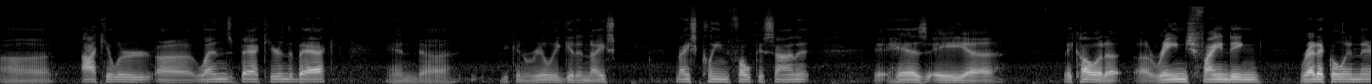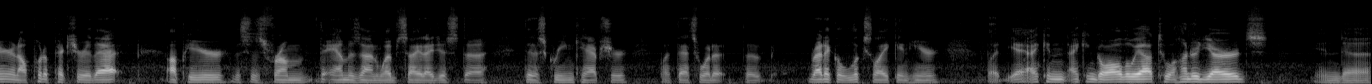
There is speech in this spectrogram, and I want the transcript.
uh, ocular uh, lens back here in the back, and uh, you can really get a nice, nice clean focus on it. It has a, uh, they call it a, a range finding reticle in there, and I'll put a picture of that up here. This is from the Amazon website. I just uh, did a screen capture, but that's what it, the reticle looks like in here. But yeah, I can I can go all the way out to 100 yards, and uh,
